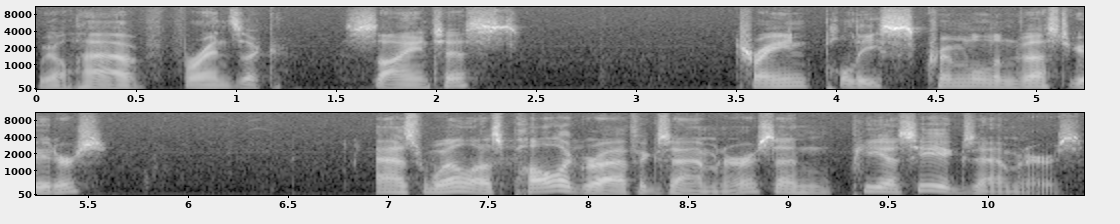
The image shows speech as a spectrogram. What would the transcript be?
We'll have forensic scientists, trained police criminal investigators, as well as polygraph examiners and PSE examiners,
